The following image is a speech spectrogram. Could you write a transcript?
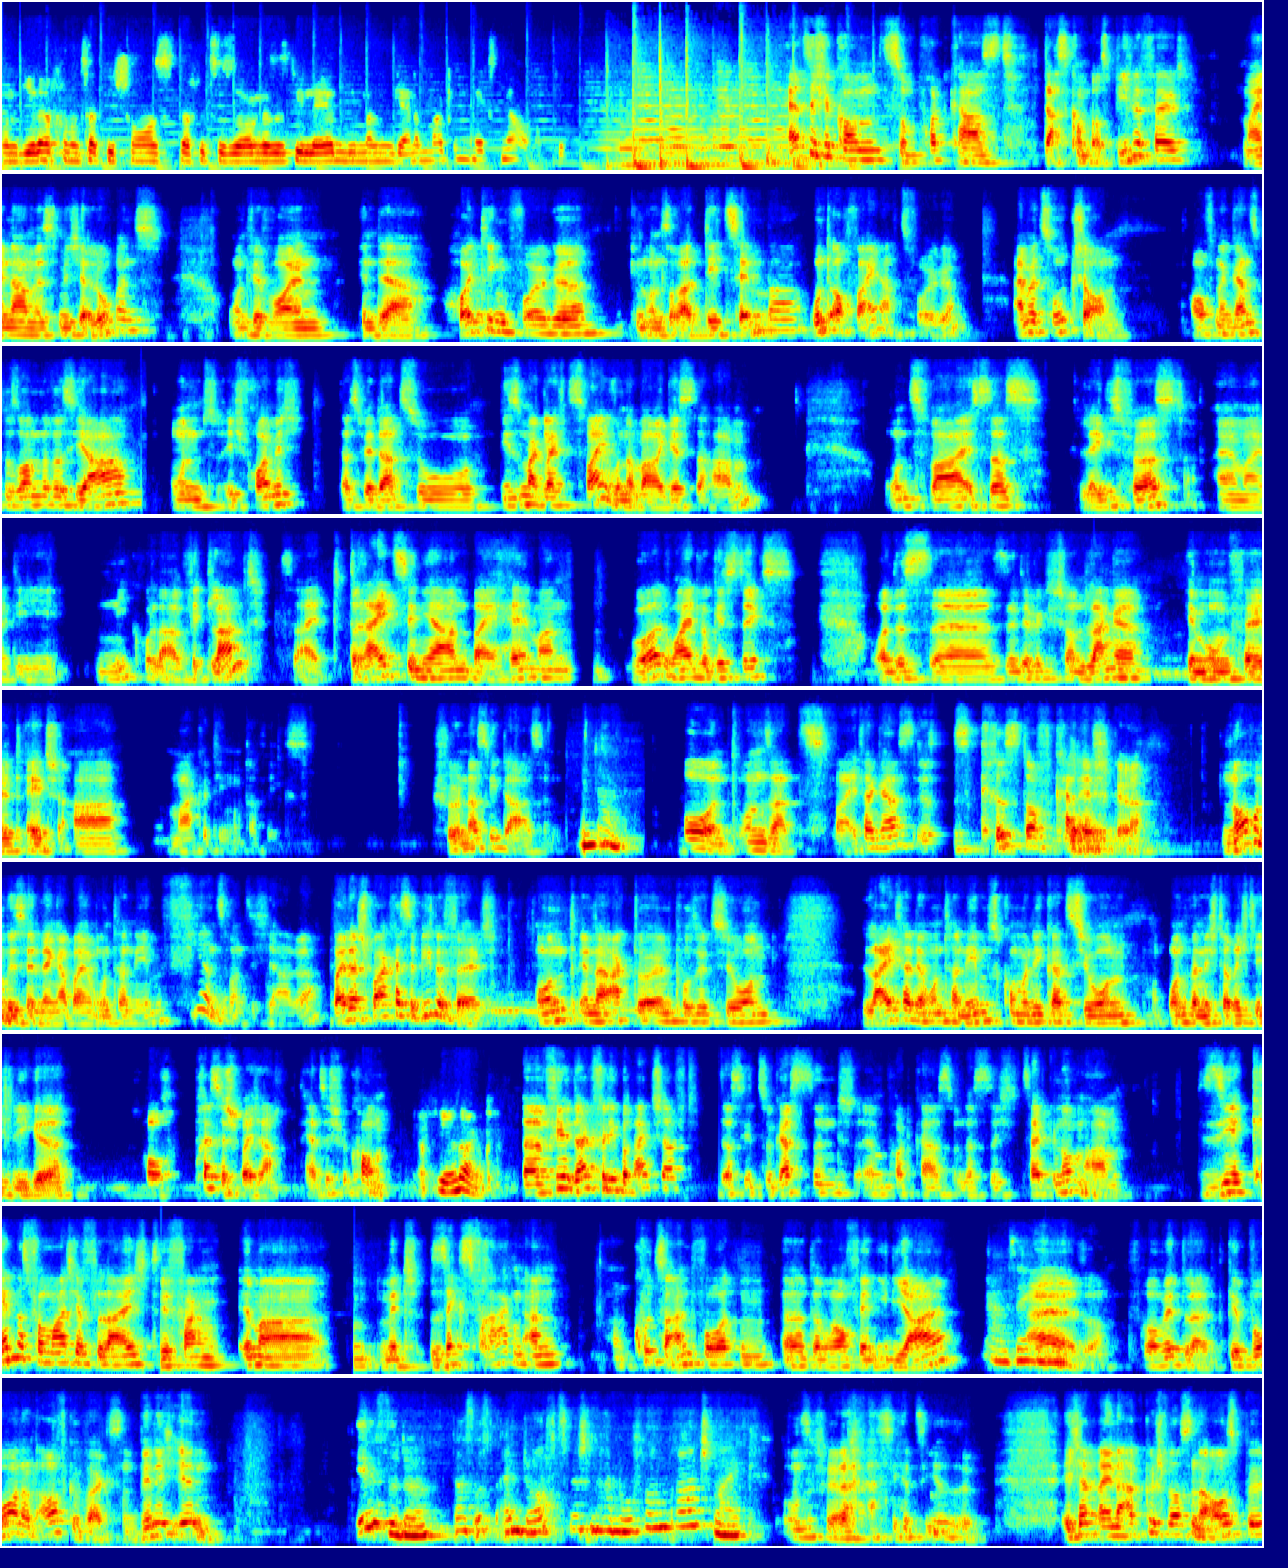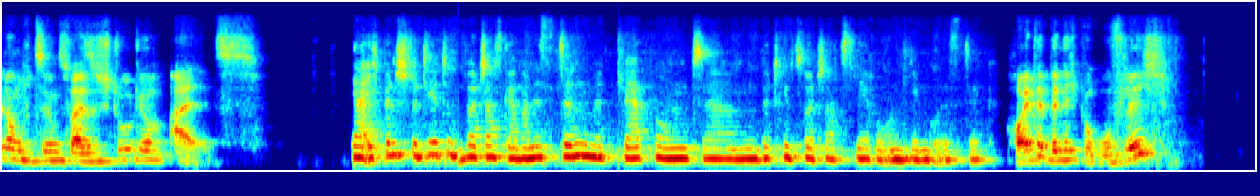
Und jeder von uns hat die Chance, dafür zu sorgen, dass es die Läden, die man gerne mag, im nächsten Jahr auch noch gibt. Herzlich willkommen zum Podcast Das kommt aus Bielefeld. Mein Name ist Michael Lorenz und wir wollen in der heutigen Folge, in unserer Dezember- und auch Weihnachtsfolge, einmal zurückschauen auf ein ganz besonderes Jahr. Und ich freue mich, dass wir dazu dieses Mal gleich zwei wunderbare Gäste haben. Und zwar ist das Ladies First einmal die Nicola Wittland, seit 13 Jahren bei Hellmann Worldwide Logistics. Und es äh, sind ja wirklich schon lange im Umfeld HR Marketing unterwegs. Schön, dass Sie da sind. Dank. Und unser zweiter Gast ist Christoph Kaleschke. Noch ein bisschen länger beim Unternehmen, 24 Jahre, bei der Sparkasse Bielefeld und in der aktuellen Position Leiter der Unternehmenskommunikation und, wenn ich da richtig liege, auch Pressesprecher. Herzlich willkommen. Ja, vielen Dank. Äh, vielen Dank für die Bereitschaft, dass Sie zu Gast sind im Podcast und dass Sie sich Zeit genommen haben. Sie kennen das Format ja vielleicht. Wir fangen immer mit sechs Fragen an. Kurze Antworten äh, darauf wären ideal. Ja, sehr gerne. Also, Frau Wittler, geboren und aufgewachsen bin ich in. Ilsede, das ist ein Dorf zwischen Hannover und Braunschweig. Umso schöner, dass Sie jetzt hier sind. Ich habe eine abgeschlossene Ausbildung bzw. Studium als. Ja, ich bin studierte Wirtschaftsgermanistin mit Schwerpunkt ähm, Betriebswirtschaftslehre und Linguistik. Heute bin ich beruflich.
